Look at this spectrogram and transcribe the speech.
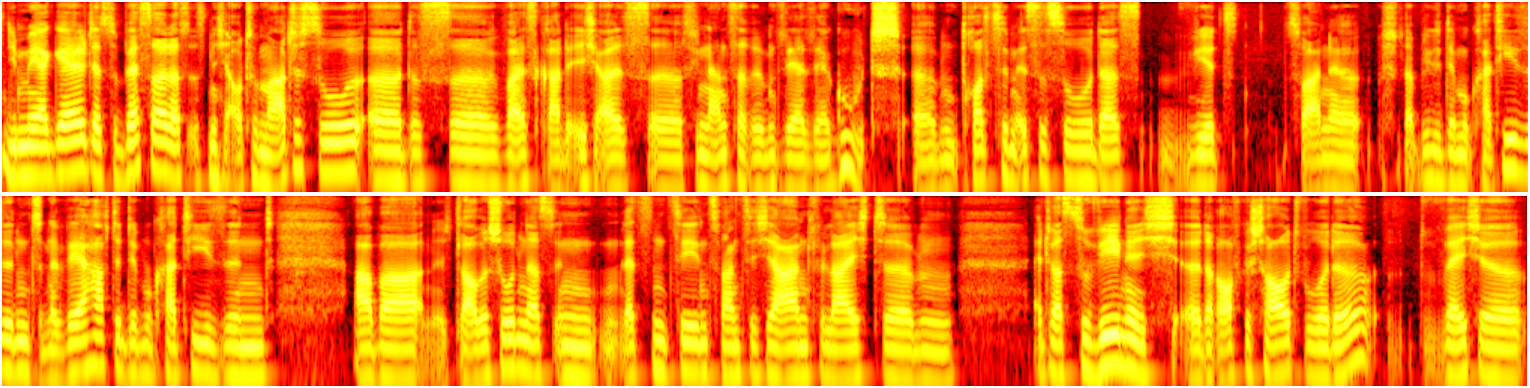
Je mehr Geld, desto besser. Das ist nicht automatisch so. Äh, das äh, weiß gerade ich als äh, Finanzerin sehr, sehr gut. Ähm, trotzdem ist es so, dass wir zwar eine stabile Demokratie sind, eine wehrhafte Demokratie sind, aber ich glaube schon, dass in den letzten 10, 20 Jahren vielleicht ähm, etwas zu wenig äh, darauf geschaut wurde, welche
